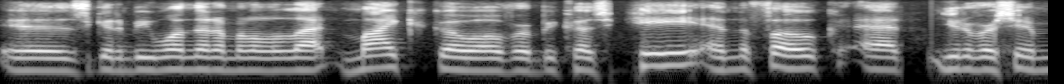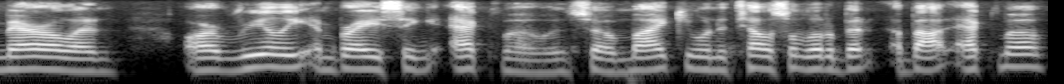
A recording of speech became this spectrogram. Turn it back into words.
is going to be one that I'm going to let Mike go over because he and the folk at University of Maryland are really embracing ECMO. And so, Mike, you want to tell us a little bit about ECMO?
